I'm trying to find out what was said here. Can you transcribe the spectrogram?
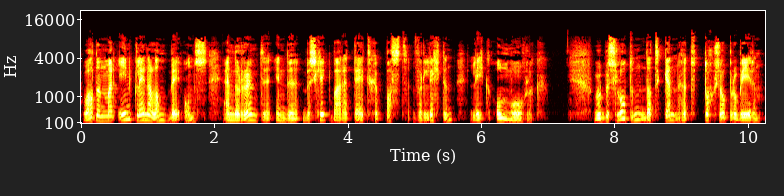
We hadden maar één kleine lamp bij ons, en de ruimte in de beschikbare tijd gepast verlichten leek onmogelijk. We besloten dat Ken het toch zou proberen.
